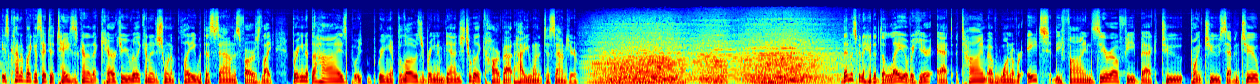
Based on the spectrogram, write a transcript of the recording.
is kind of like I said to taste. It's kind of that character. You really kind of just want to play with the sound as far as like bringing up the highs, bringing up the lows, or bringing them down, just to really carve out how you want it to sound here. Then it's going to hit a delay over here at a time of 1 over 8, the fine 0, feedback 2.272,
